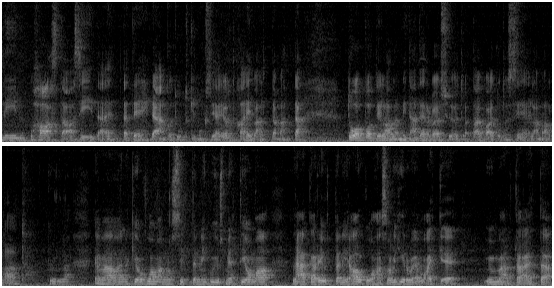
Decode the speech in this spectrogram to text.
niin haastaa siitä, että tehdäänkö tutkimuksia, jotka ei välttämättä tuo potilaalle mitään terveyshyötyä tai vaikuta siihen elämänlaatuun. Kyllä. Ja mä ainakin olen huomannut sitten, niin kun jos miettii omaa lääkäriyttä, niin alkuahan se oli hirveän vaikea ymmärtää, että,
